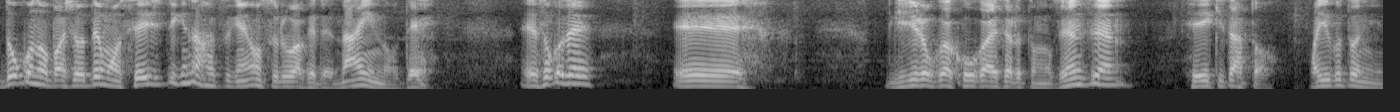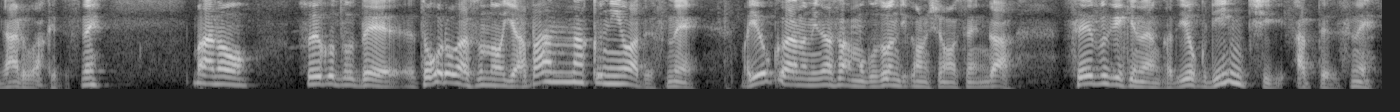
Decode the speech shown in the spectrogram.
どこの場所でも政治的な発言をするわけでないので、えー、そこで、えー、議事録が公開されても全然平気だということになるわけですね。まああのそういうことでところがその野蛮な国はですね、まあ、よくあの皆さんもご存知かもしれませんが西部劇なんかでよくリンチあってですね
